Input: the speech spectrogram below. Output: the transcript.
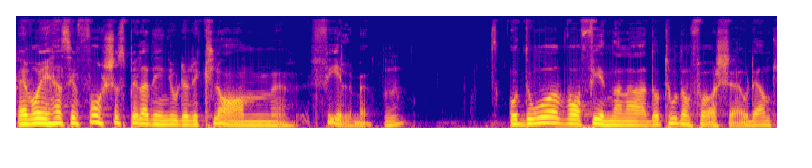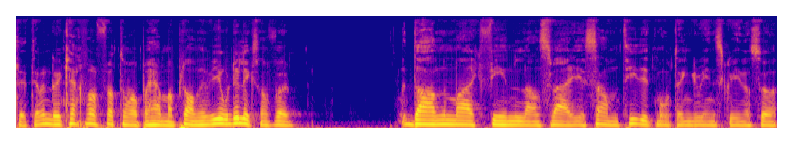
Jag var i Helsingfors och spelade in, gjorde reklamfilm. Mm. Och då var finnarna, då tog de för sig ordentligt. Jag vet inte, det kanske var för att de var på hemmaplan. Men vi gjorde liksom för Danmark, Finland, Sverige samtidigt mot en green screen. Och så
